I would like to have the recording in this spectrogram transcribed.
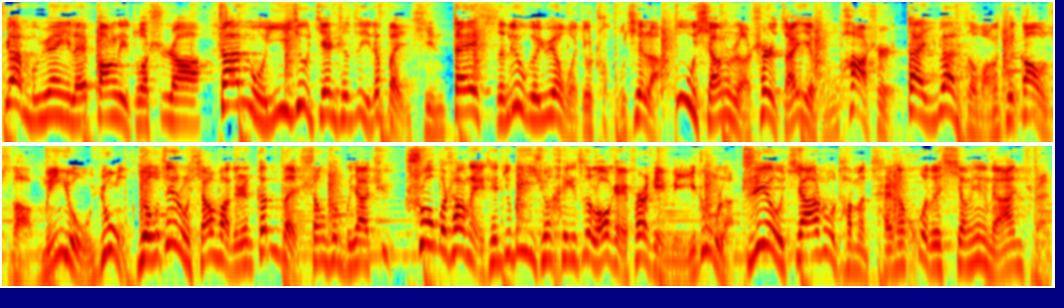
愿不愿意来帮里做事啊？詹姆依旧坚持自己的本心，待死六个月我就出去了，不想惹事儿，咱也不怕事儿。但院子王却告诉他没有用，有这种想法的人根本生存不下去，说不上哪天就被一群黑色劳改犯给围住了，只有加入他们才能获得相应的安全。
